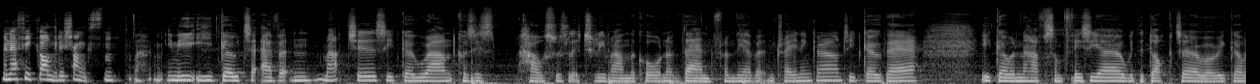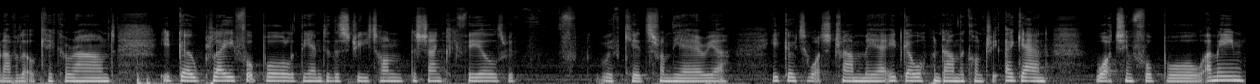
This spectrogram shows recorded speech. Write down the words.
Men jeg fikk aldri sjansen. He'd go to Everton matches, he'd go round because his house was literally around the corner then from the Everton training ground. He'd go there, he'd go and have some physio with the doctor, or he'd go and have a little kick around. He'd go play football at the end of the street on the Shankly Fields with with kids from the area. He'd go to watch Tranmere. He'd go up and down the country again, watching football. I mean,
